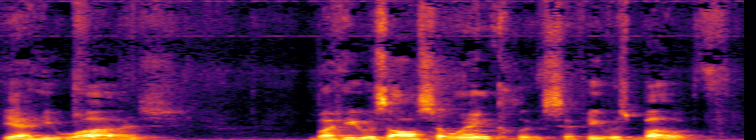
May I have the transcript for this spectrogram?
Yeah, he was, but he was also inclusive. He was both.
